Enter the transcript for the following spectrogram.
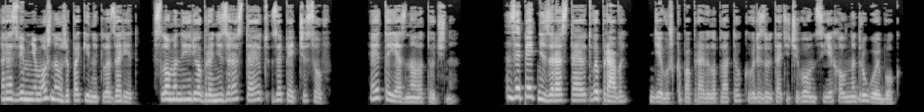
«Разве мне можно уже покинуть лазарет? Сломанные ребра не зарастают за пять часов». Это я знала точно. «За пять не зарастают, вы правы», Девушка поправила платок, в результате чего он съехал на другой бок.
